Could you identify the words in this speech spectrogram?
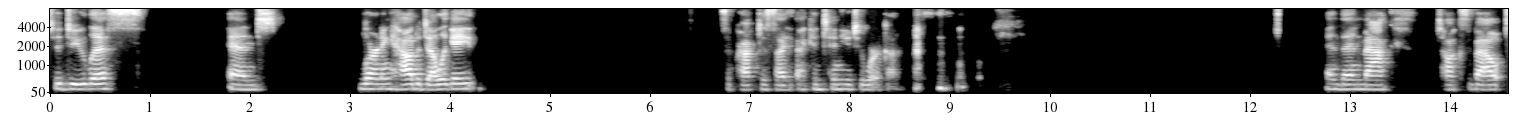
To-do lists and learning how to delegate. It's a practice I, I continue to work on. and then Mac talks about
